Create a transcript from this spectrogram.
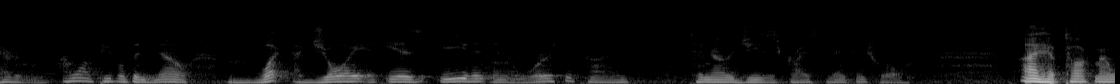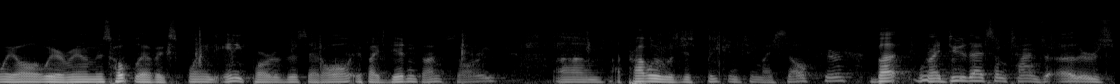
everyone. I want people to know what a joy it is, even in the worst of times, to know that Jesus Christ is in control. I have talked my way all the way around this. Hopefully, I've explained any part of this at all. If I didn't, I'm sorry. Um, I probably was just preaching to myself here. But when I do that, sometimes others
